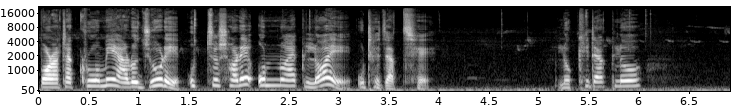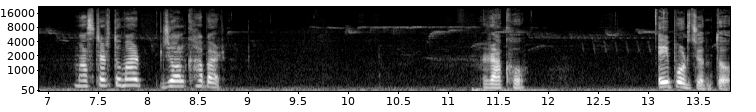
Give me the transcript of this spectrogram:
পড়াটা ক্রমে আরও জোরে, উচ্চস্বরে অন্য এক লয়ে উঠে যাচ্ছে। লক্ষ্মী ডাকল, মাস্টার, তোমার জল খাবার রাখো। এই পর্যন্ত।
